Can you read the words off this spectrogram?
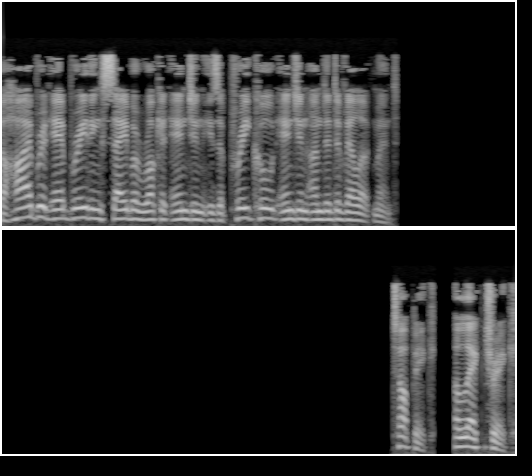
The hybrid air-breathing Sabre rocket engine is a pre-cooled engine under development. Electric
